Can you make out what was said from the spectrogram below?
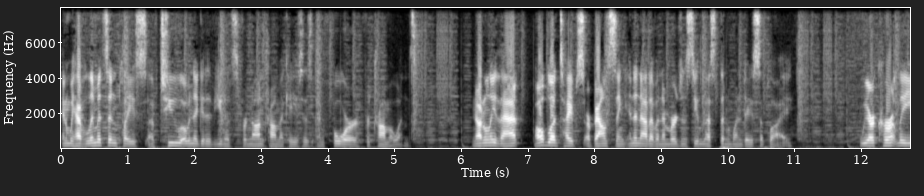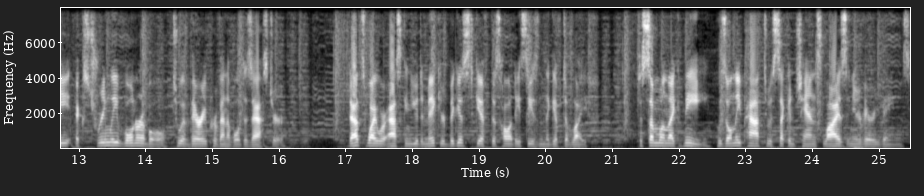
And we have limits in place of two O negative units for non trauma cases and four for trauma ones. Not only that, all blood types are bouncing in and out of an emergency less than one day supply. We are currently extremely vulnerable to a very preventable disaster. That's why we're asking you to make your biggest gift this holiday season the gift of life. To someone like me, whose only path to a second chance lies in your very veins.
